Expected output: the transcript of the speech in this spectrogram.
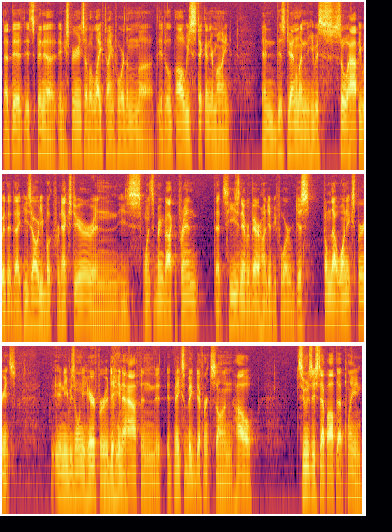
that it's been a, an experience of a lifetime for them. Uh, it'll always stick in their mind. And this gentleman, he was so happy with it that he's already booked for next year and he wants to bring back a friend that he's never bear hunted before just from that one experience. And he was only here for a day and a half and it, it makes a big difference on how, as soon as they step off that plane,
